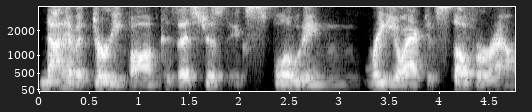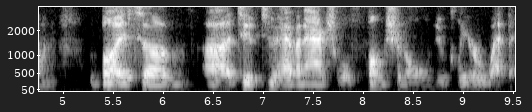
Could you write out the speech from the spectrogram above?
not have a dirty bomb, because that's just exploding radioactive stuff around, but um, uh, to, to have an actual functional nuclear weapon.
